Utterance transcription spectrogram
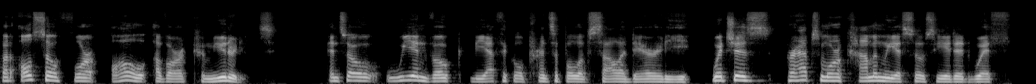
but also for all of our communities. And so we invoke the ethical principle of solidarity, which is perhaps more commonly associated with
